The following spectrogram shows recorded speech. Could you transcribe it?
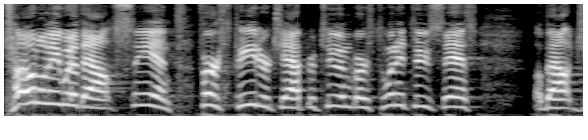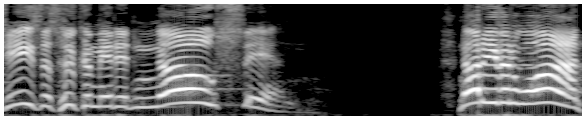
Totally without sin. 1 Peter chapter 2 and verse 22 says about Jesus who committed no sin. Not even one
